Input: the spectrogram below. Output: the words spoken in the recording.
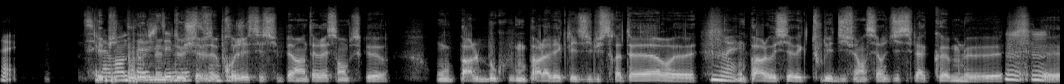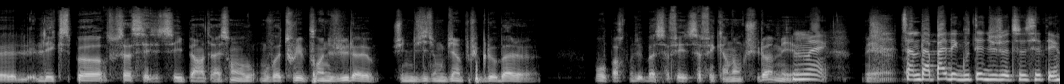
Ouais. C'est l'avantage des de chef de projet, c'est super intéressant parce que on parle beaucoup, on parle avec les illustrateurs, euh, Ouais. on parle aussi avec tous les différents services, la com, le, Mm, mm. euh, l'export, tout ça, c'est c'est hyper intéressant. On voit tous les points de vue là. J'ai une vision bien plus globale. Bon, par contre, bah, ça fait ça fait qu'un an que je suis là, mais, Ouais. mais euh, Ça ne t'a pas dégoûté du jeu de société?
